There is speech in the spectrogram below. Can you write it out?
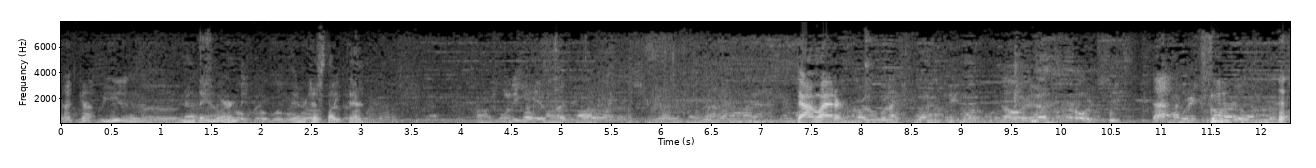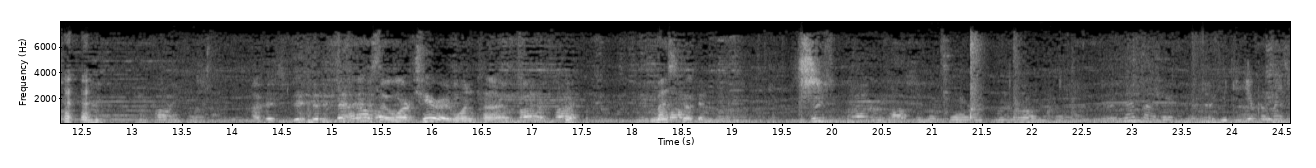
that got me in, uh. No, they weren't. little, They were just like that. Twenty years, Down ladder. Oh, yeah. Oh, geez. That was. I bet you did. I also worked here at one time. Mess cooking. This matter was locked in the Ford, we were on, uh, Did you ever miss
